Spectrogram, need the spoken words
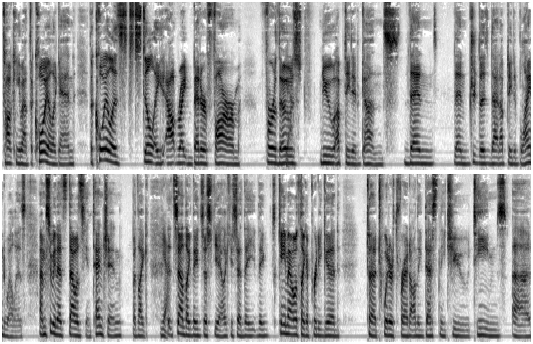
talking about the coil again, the coil is still a outright better farm for those new updated guns than than the, that updated blindwell is. I'm assuming that's that was the intention, but like Yeah. it sounds like they just yeah, like you said, they they came out with like a pretty good uh, Twitter thread on the Destiny 2 team's uh,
